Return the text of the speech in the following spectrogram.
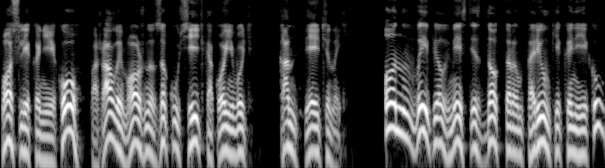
после коньяку, пожалуй, можно закусить какой-нибудь конфетиной. Он выпил вместе с доктором по рюмке коньяку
